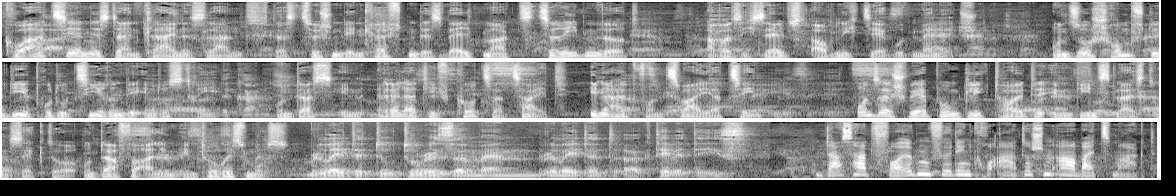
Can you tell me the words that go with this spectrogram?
Kroatien ist ein kleines Land, das zwischen den Kräften des Weltmarkts zerrieben wird, aber sich selbst auch nicht sehr gut managt. Und so schrumpfte die produzierende Industrie. Und das in relativ kurzer Zeit, innerhalb von zwei Jahrzehnten. Unser Schwerpunkt liegt heute im Dienstleistungssektor und da vor allem im Tourismus. Das hat Folgen für den kroatischen Arbeitsmarkt.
